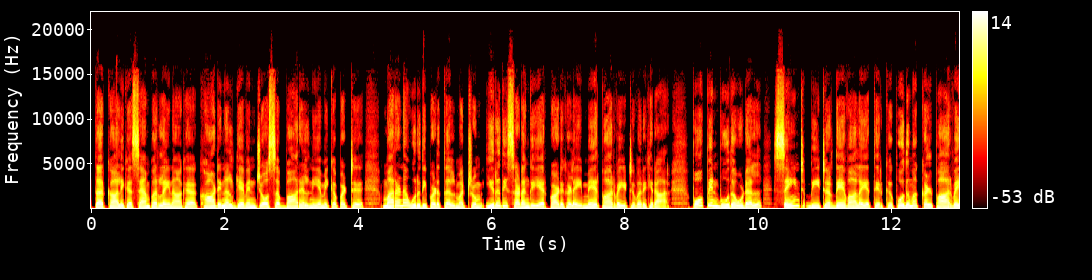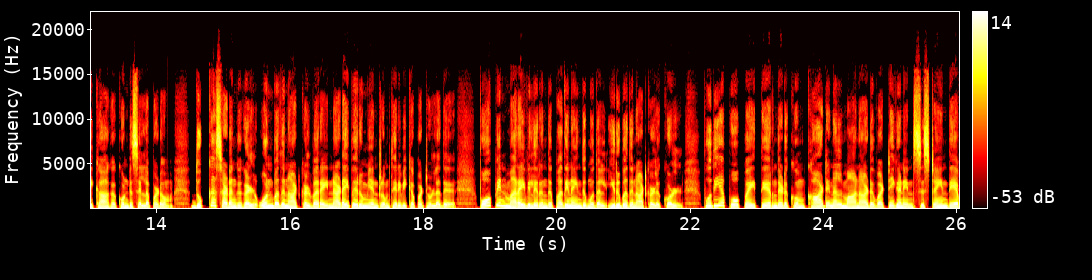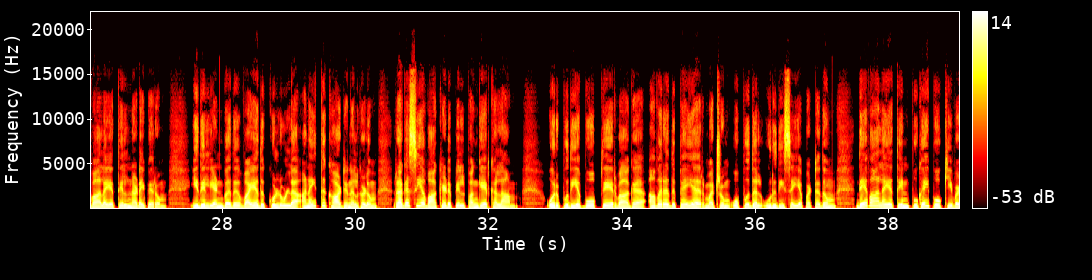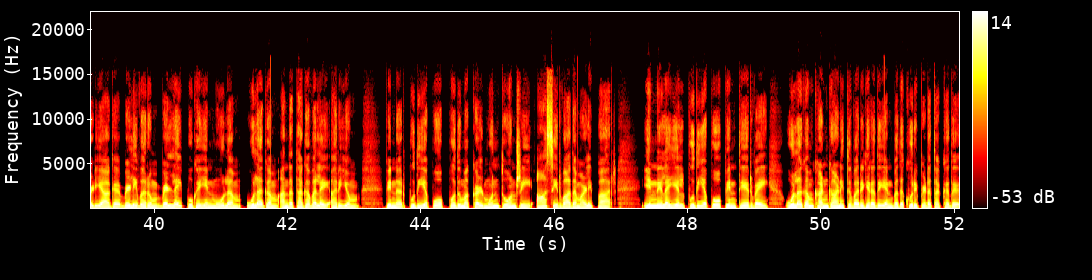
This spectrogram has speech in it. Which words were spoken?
தற்காலிக சாம்பர்லைனாக கார்டினல் கெவின் ஜோசப் பாரெல் நியமிக்கப்பட்டு மரண உறுதிப்படுத்தல் மற்றும் இறுதி சடங்கு ஏற்பாடுகளை மேற்பார்வையிட்டு வருகிறார். போப்பின் பூத உடல் செயின்ட் பீட்டர் தேவாலயத்திற்கு பொதுமக்கள் பார்வைக்காக கொண்டு செல்லப்படும். துக்க சடங்குகள் ஒன்பது நாட்கள் வரை நடைபெறும் என்றும் தெரிவிக்கப்பட்டுள்ளது. போப்பின் மறைவிலிருந்து பதினைந்து முதல் இருபது நாட்களுக்குள் புதிய போப்பை தேர்ந்தெடுக்கும் கார்டினல் மாநாடு வட்டிகனின் சிஸ்டைன் தேவாலயத்தில் நடைபெறும். இதில் எண்பது வயதுக்குள் உள்ள அனைத்து கார்டினல்களும் ரகசிய வாக்கெடுப்பில் பங்கேற்கலாம். ஒரு புதிய போப் தேர்வாக அவரது பெயர் மற்றும் ஒப்புதல் உறுதி செய்யப்பட்டதும் தேவாலயத்தின் புகைப்போக்கி வழியாக வெளிவரும் வெள்ளைப் புகையின் மூலம் உலகம் அந்த தகவலை அறியும். பின்னர் புதிய போப் பொதுமக்கள் முன் தோன்றி ஆசீர்வாதம் அளிப்பார். இந்நிலையில் புதிய போப்பின் தேர்வை உலகம் கண்காணித்து வருகிறது என்பது குறிப்பிடத்தக்கது.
